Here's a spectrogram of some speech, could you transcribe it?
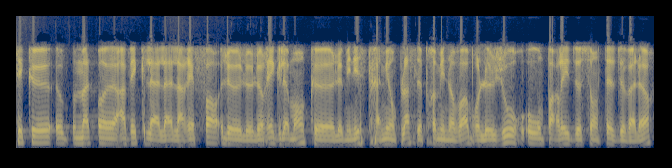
c'est que euh, euh, avec la, réforme, le, le, règlement que le ministre a mis en place le 1er novembre, le jour où on parlait de son test de valeur,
